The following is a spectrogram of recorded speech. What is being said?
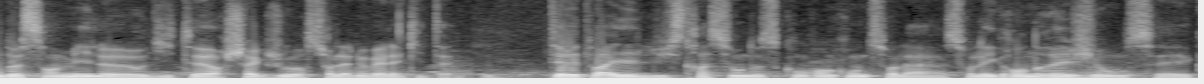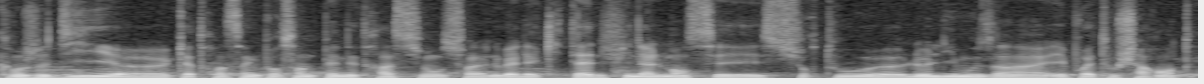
200 000 auditeurs chaque jour sur la Nouvelle-Aquitaine. Le territoire est l'illustration de ce qu'on rencontre sur, la, sur les grandes régions. C'est quand je dis 85% euh, de pénétration sur la Nouvelle-Aquitaine, finalement c'est surtout euh, le Limousin et Poitou-Charentes,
